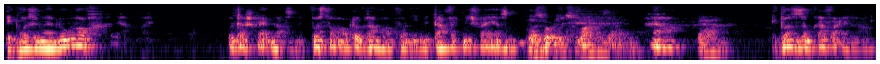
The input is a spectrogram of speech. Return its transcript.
Ich muss ihn mir nur noch ja, unterschreiben lassen. Ich muss noch ein Autogramm haben von ihm. Das darf ich nicht vergessen. Das sollte zu machen sein. Ja, Ja. ich muss ihn zum Kaffee einladen.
